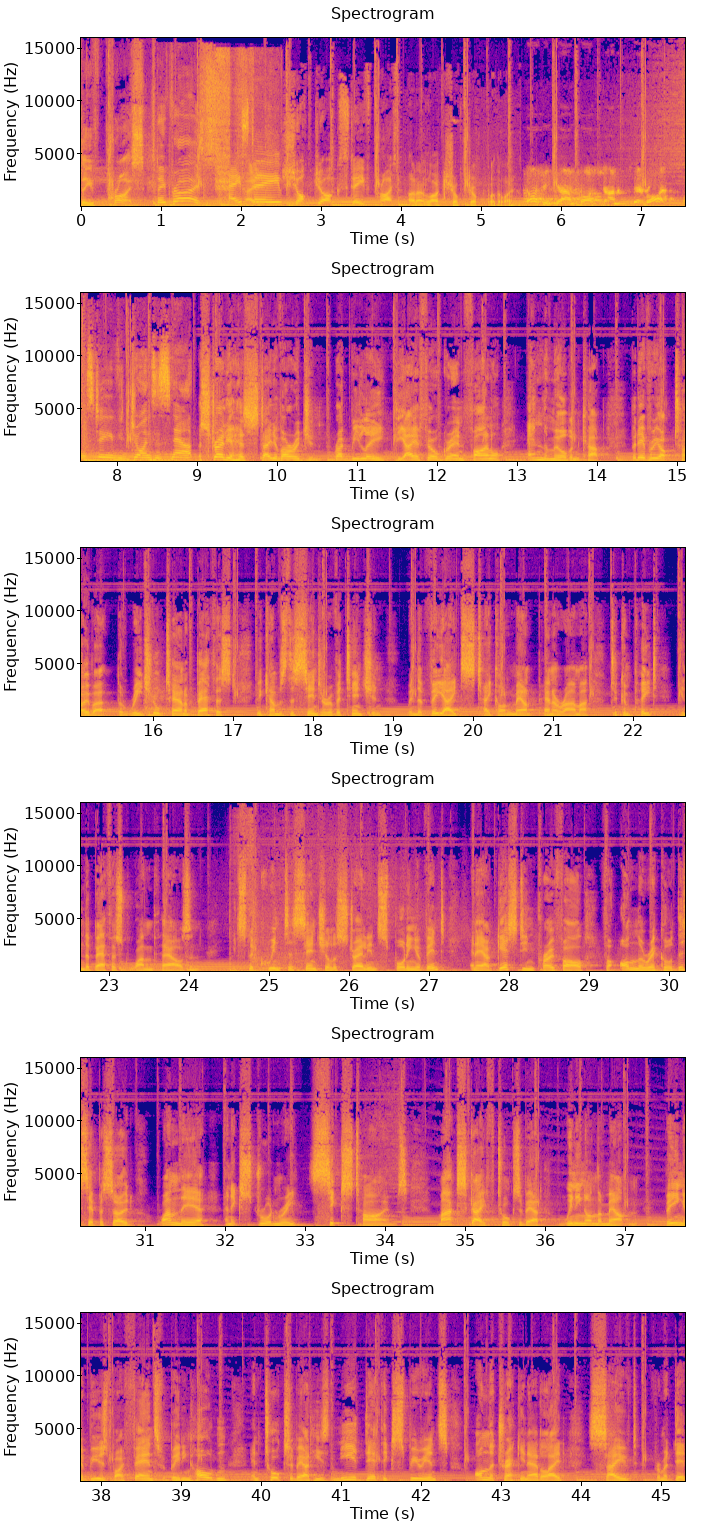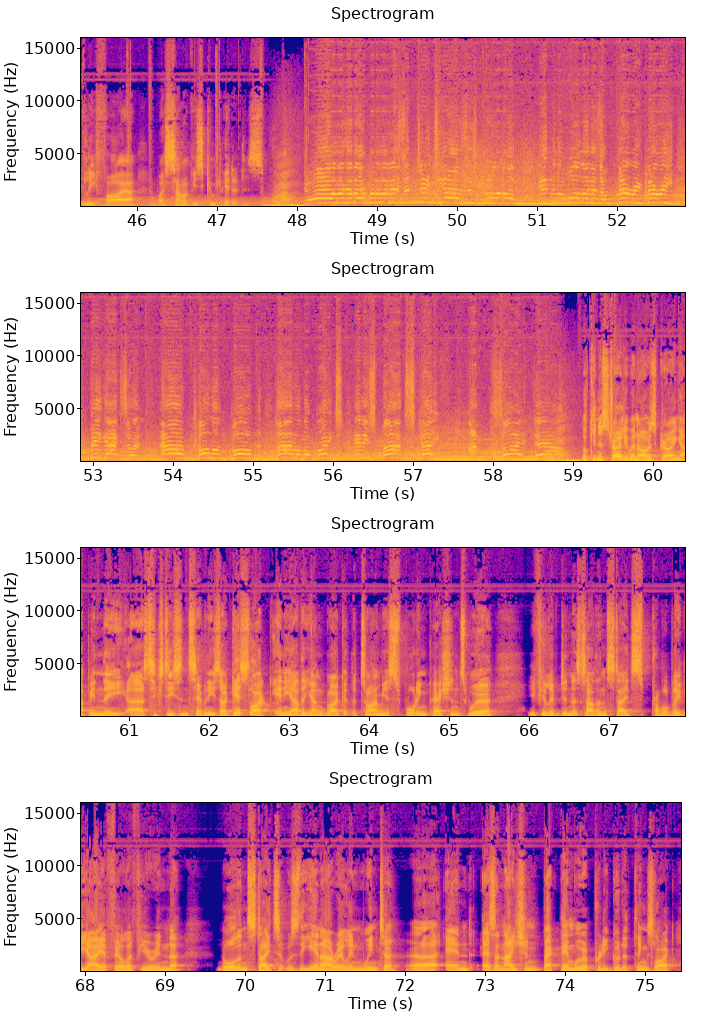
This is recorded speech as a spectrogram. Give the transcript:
Steve Price. Steve Price. Hey, Steve. Shock jock, Steve Price. I don't like shock jock, by the way. I think um, Price is 100% right. Well, Steve joins us now. Australia has State of Origin, Rugby League, the AFL Grand Final, and the Melbourne Cup. But every October, the regional town of Bathurst becomes the centre of attention when the V8s take on Mount Panorama to compete in the Bathurst 1000. It's the quintessential Australian sporting event, and our guest in profile for On the Record this episode won there an extraordinary six times. Mark Skaife talks about winning on the mountain, being abused by fans for beating Holden, and talks about his near death experience on the track in Adelaide, saved from a deadly fire by some of his competitors. Oh, look at that one of the listen. GTR's has gone off into the wall. That is a very, very big accident. Our Colin Bond hard on the brakes his Mark upside down. Look, in Australia, when I was growing up in the uh, 60s and 70s, I guess like any other young bloke at the time, your sporting passions were, if you lived in the southern states, probably the AFL. If you're in the northern states, it was the NRL in winter. Uh, and as a nation back then, we were pretty good at things like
